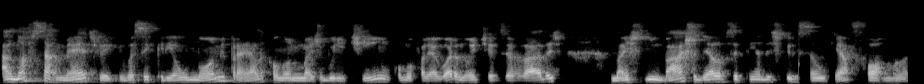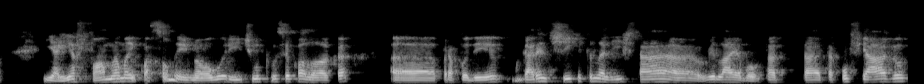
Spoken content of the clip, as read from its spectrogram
a North Star Metric, você cria um nome para ela, que é um nome mais bonitinho, como eu falei agora, noites reservadas, mas embaixo dela você tem a descrição, que é a fórmula. E aí a fórmula é uma equação mesmo, é um algoritmo que você coloca uh, ah, para poder garantir que aquilo ali está reliable, está tá, tá confiável,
